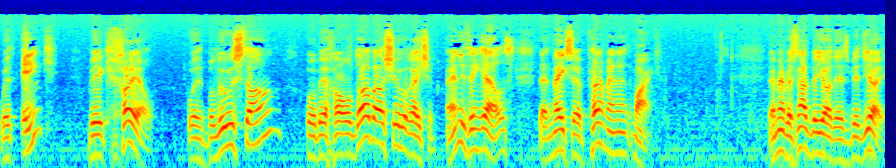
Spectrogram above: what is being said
with ink, b'choil, with blue stone, or b'chol dova shu anything else that makes a permanent mark. Remember, it's not b'yoy, it's bidyoy.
